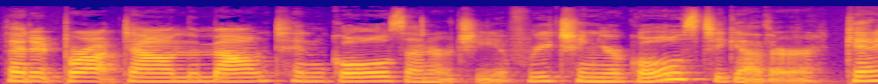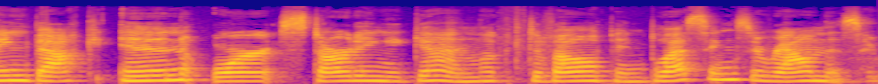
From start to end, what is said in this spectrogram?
that it brought down the mountain goals energy of reaching your goals together, getting back in or starting again. Look, developing blessings around this. I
